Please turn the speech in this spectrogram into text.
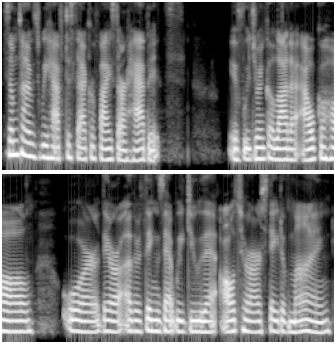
Sometimes we have to sacrifice our habits if we drink a lot of alcohol or there are other things that we do that alter our state of mind,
